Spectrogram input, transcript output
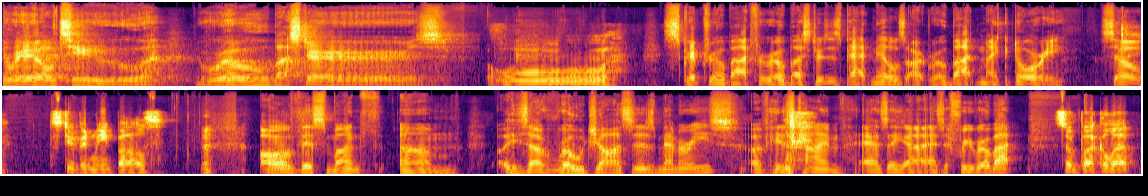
Thrill 2 Robusters. Ooh. Script robot for Robusters is Pat Mills, art robot Mike Dorey. So, Stupid meatballs. all this month um, is uh, Rojaws's memories of his time as a uh, as a free robot. So buckle up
